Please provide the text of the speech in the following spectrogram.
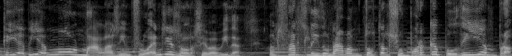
Que hi havia molt males influències a la seva vida. Els fans li donàvem tot el suport que podíem, però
